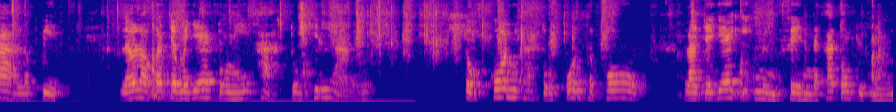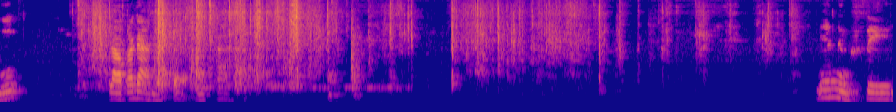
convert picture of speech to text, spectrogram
ค่ะ เราปิด แล้วเราก็จะมาแยกตรงนี้ค่ะ ตรงชิ้นหลัง ตรงก้นค่ะ ตรงก้นสะโพก เราจะแยกอีกหนึ่งเซนนะคะ ตรงจุดนี้ เราก็ด่ามาแปะเลยค่ะเนี่ยหนึ่งเซน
